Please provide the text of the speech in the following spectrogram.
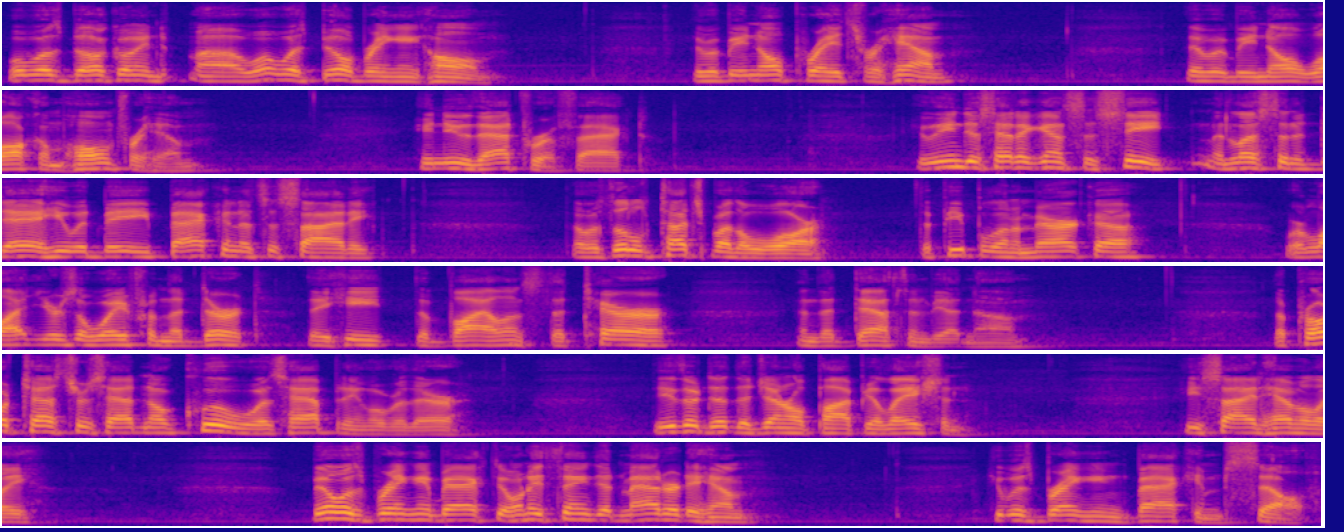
What was Bill going? To, uh, what was Bill bringing home? There would be no parades for him there would be no welcome home for him. He knew that for a fact. He leaned his head against the seat. In less than a day, he would be back in a society that was little touched by the war. The people in America were light years away from the dirt, the heat, the violence, the terror, and the death in Vietnam. The protesters had no clue what was happening over there. Neither did the general population. He sighed heavily Bill was bringing back the only thing that mattered to him. He was bringing back himself.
